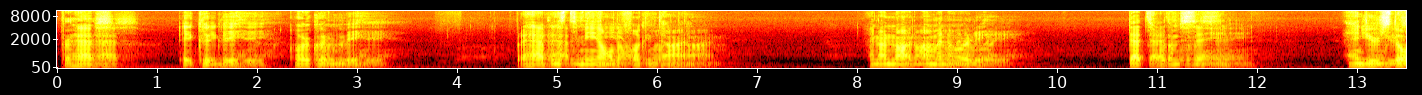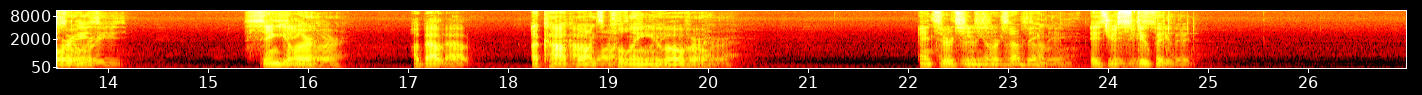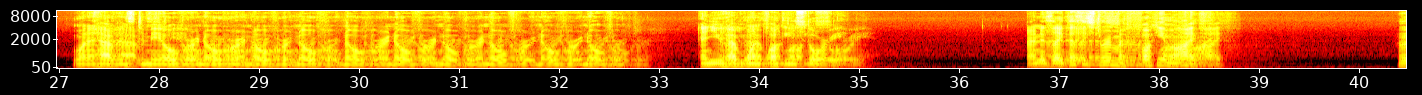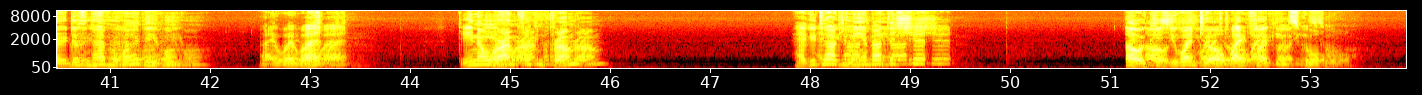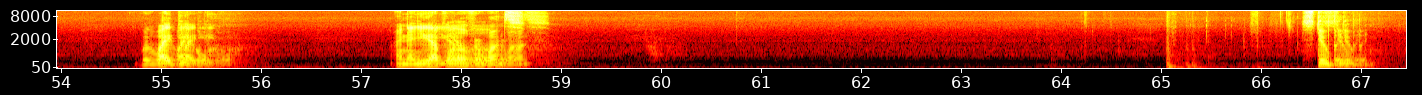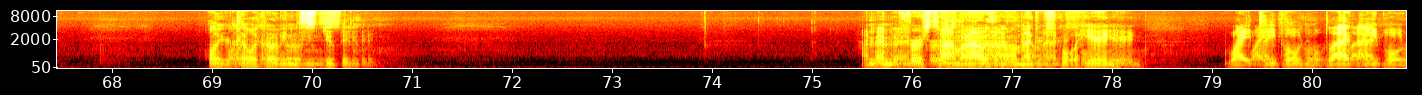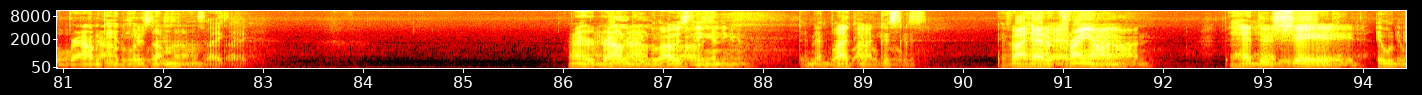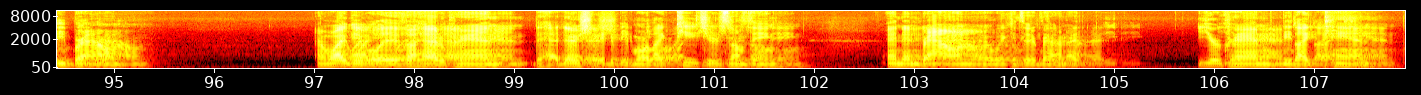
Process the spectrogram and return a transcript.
Perhaps it could be, or it couldn't be. But it happens to me all the fucking time. And I'm not a minority. That's what I'm saying. And your stories singular about a cop once pulling you over and searching you or something is just stupid. When it happens to me over and over and over and over and over and over and over and over and over and over, and you have one fucking story. And it's like, that's the story of my fucking life. Like, it doesn't happen to white people. Like, wait, what? Do you know where I'm fucking from? Have you talked to me about this shit? Oh, oh because you went to a white fucking school with white people. And then you got pulled over once. Stupid. All your color coding is stupid. I remember the first time when I was in elementary school hearing white people and black people or brown people or something. I was like, when I heard brown people, I was thinking they meant black people because if I had a crayon that had their shade, it would be brown. And white people, if I had a crayon that had their shade, it'd be more like peach or something. And then brown, we consider brown your crayon would be like tan,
